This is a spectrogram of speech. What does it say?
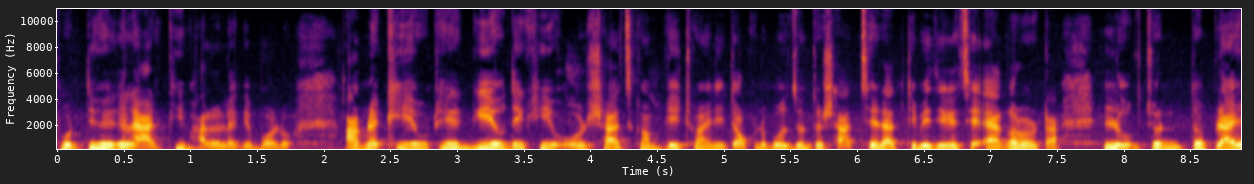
ভর্তি হয়ে গেলে আর কি ভালো লাগে বলো? আমরা খেয়ে উঠে গিয়েও দেখি ওর সাজ কমপ্লিট হয়নি। তখনও পর্যন্ত সাজছে, রাত্রি বেজে গেছে এগারোটা। লোকজন তো প্রায়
